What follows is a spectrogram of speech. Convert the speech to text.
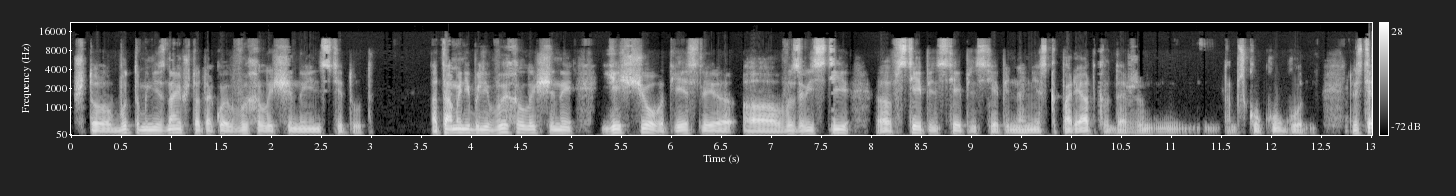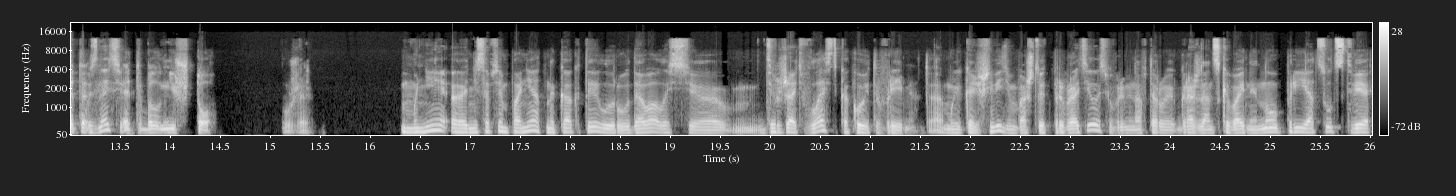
что будто мы не знаем, что такое выхолощенный институт. А там они были выхолощены еще, вот если э, возвести э, в степень, степень, степень на несколько порядков, даже там сколько угодно. То есть это, Вы знаете, это было ничто уже. Мне э, не совсем понятно, как Тейлору удавалось э, держать власть какое-то время. Да? Мы, конечно, видим, во что это превратилось во времена Второй гражданской войны, но при отсутствии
